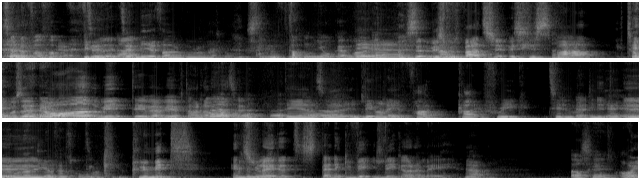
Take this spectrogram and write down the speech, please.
så du får Til, forbildet en til arm. 39 kroner. Værsgo. Sådan en fucking yoga Det er, Altså, vi skulle spare, ty- vi skal spare 2% om året. Vi, det er, hvad vi efterhånden har råd til. det er altså et Lego-underlag fra Grej Freak til en Ja, værdi af et, øh, 1199 kroner. Klymit Insulated Static V liggeunderlag. Ja. Okay. Øj,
